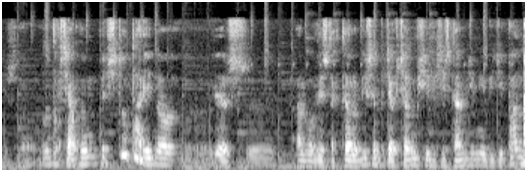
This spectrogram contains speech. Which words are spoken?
widzisz, no, no to chciałbym być tutaj, no wiesz, y, albo wiesz, tak teologicznie powiedział, chciałbym się widzieć tam, gdzie mnie widzi Pan.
